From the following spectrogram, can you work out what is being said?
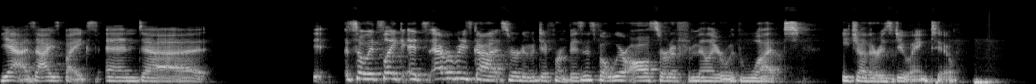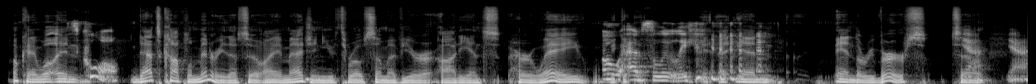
yeah Zize bikes. And uh so it's like it's everybody's got sort of a different business but we're all sort of familiar with what each other is doing too Okay, well, and It's cool. that's complimentary though. So I imagine you throw some of your audience her way. Oh, because- absolutely. and and the reverse. So yeah, yeah.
